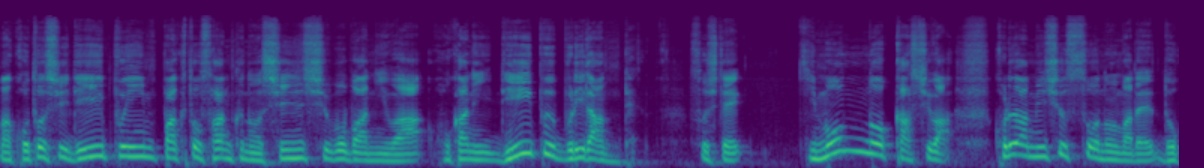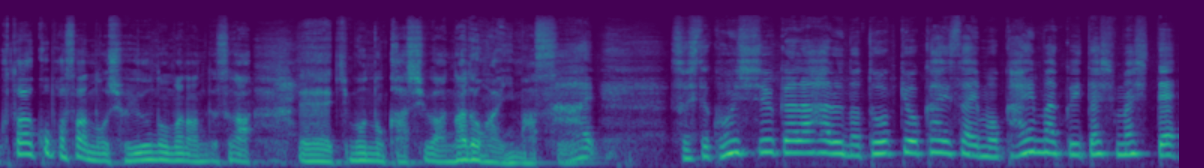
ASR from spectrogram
まあ、今年ディープインパクト3区の新種ボバには他にディープブリランテそして鬼門の柏これは未出走の馬でドクターコパさんの所有の馬なんですが、えー、鬼門の柏などがいます。はい。そして今週から春の東京開催も開幕いたしまして、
